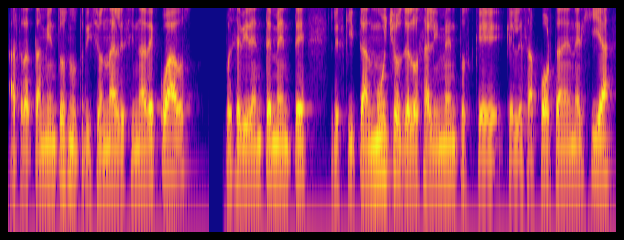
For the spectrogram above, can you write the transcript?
a tratamientos nutricionales inadecuados, pues evidentemente les quitan muchos de los alimentos que, les aportan energía,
